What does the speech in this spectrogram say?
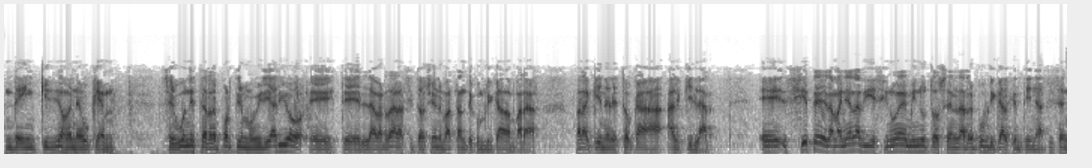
de Inquilinos de Neuquén. Según este reporte inmobiliario, este, la verdad la situación es bastante complicada para, para quienes les toca alquilar. Eh, 7 de la mañana, 19 minutos en la República Argentina, sí señor.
